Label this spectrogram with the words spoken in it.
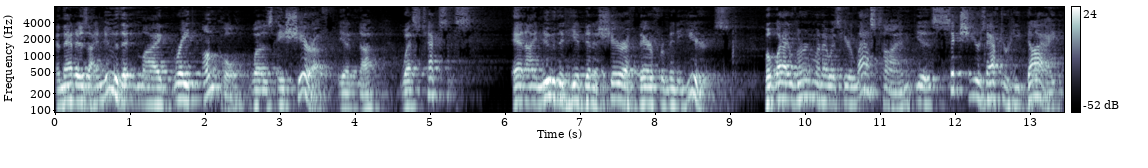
And that is, I knew that my great uncle was a sheriff in uh, West Texas. And I knew that he had been a sheriff there for many years. But what I learned when I was here last time is six years after he died,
